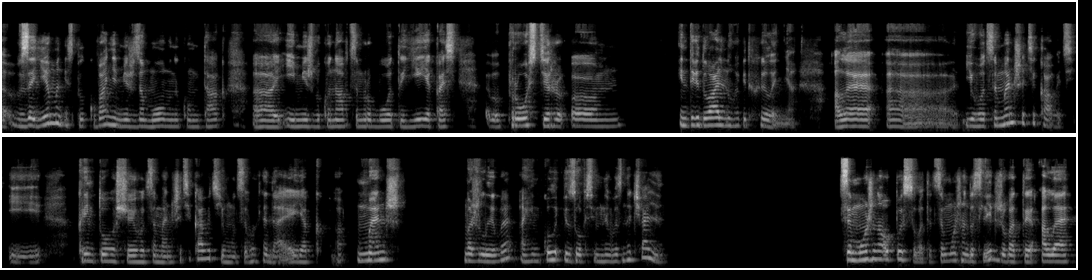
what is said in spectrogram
е, взаємин і спілкування між замовником, так, е, і між виконавцем роботи, є якась е, простір ем, індивідуального відхилення, але його це менше цікавить. І крім того, що його це менше цікавить, йому це виглядає як менш важливе, а інколи і зовсім невизначальне. Це можна описувати, це можна досліджувати, але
